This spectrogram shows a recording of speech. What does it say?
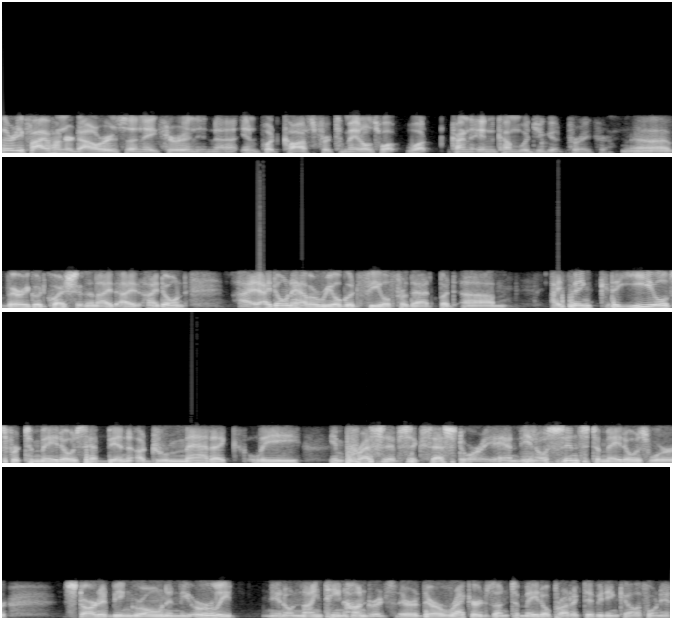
$3,500 an acre in uh, input costs for tomatoes, what what kind of income would you get per acre? Uh, very good question, and I I, I don't I, I don't have a real good feel for that, but. Um, I think the yields for tomatoes have been a dramatically impressive success story. And, you know, since tomatoes were started being grown in the early you know 1900s. There there are records on tomato productivity in California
